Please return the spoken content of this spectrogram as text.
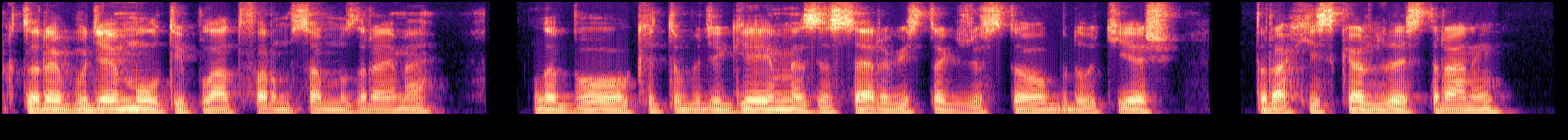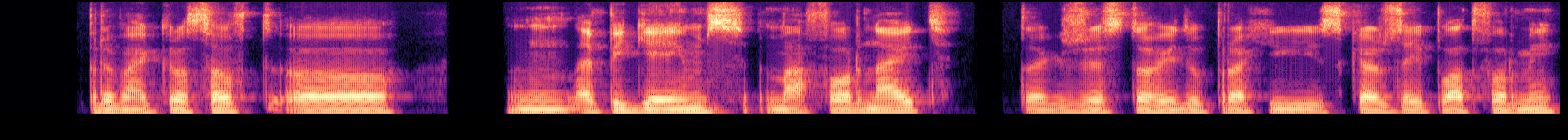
ktoré bude multiplatform samozrejme, lebo keď to bude Game as a Service, takže z toho budú tiež prachy z každej strany pre Microsoft. Uh, Epic Games má Fortnite, takže z toho idú prachy z každej platformy.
